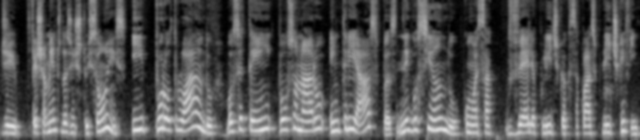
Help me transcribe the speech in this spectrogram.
de fechamento das instituições e, por outro lado, você tem Bolsonaro, entre aspas, negociando com essa velha política, essa classe política, enfim,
